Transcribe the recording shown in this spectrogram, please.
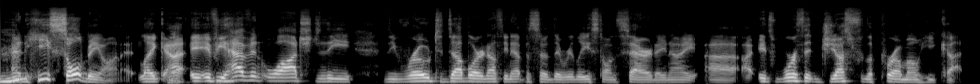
Mhm. and he sold me on it like Yeah. uh, if you haven't watched the the road to double or nothing episode they released on saturday night uh it's worth it just for the promo he cut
